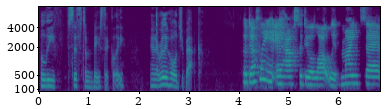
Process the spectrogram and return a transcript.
belief system, basically. And it really holds you back. So, definitely, it has to do a lot with mindset,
